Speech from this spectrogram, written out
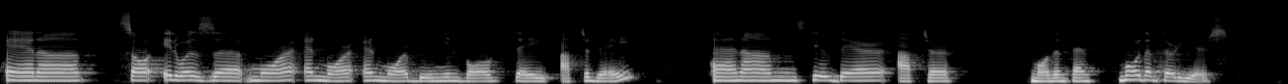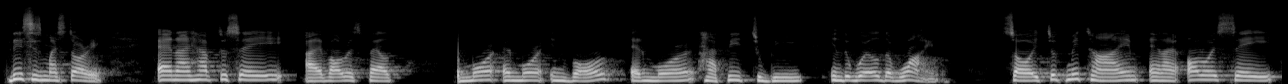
And uh, so it was uh, more and more and more being involved day after day. And I'm still there after more than 10, more than 30 years. This is my story. And I have to say, I've always felt more and more involved and more happy to be in the world of wine. So it took me time, and I always say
